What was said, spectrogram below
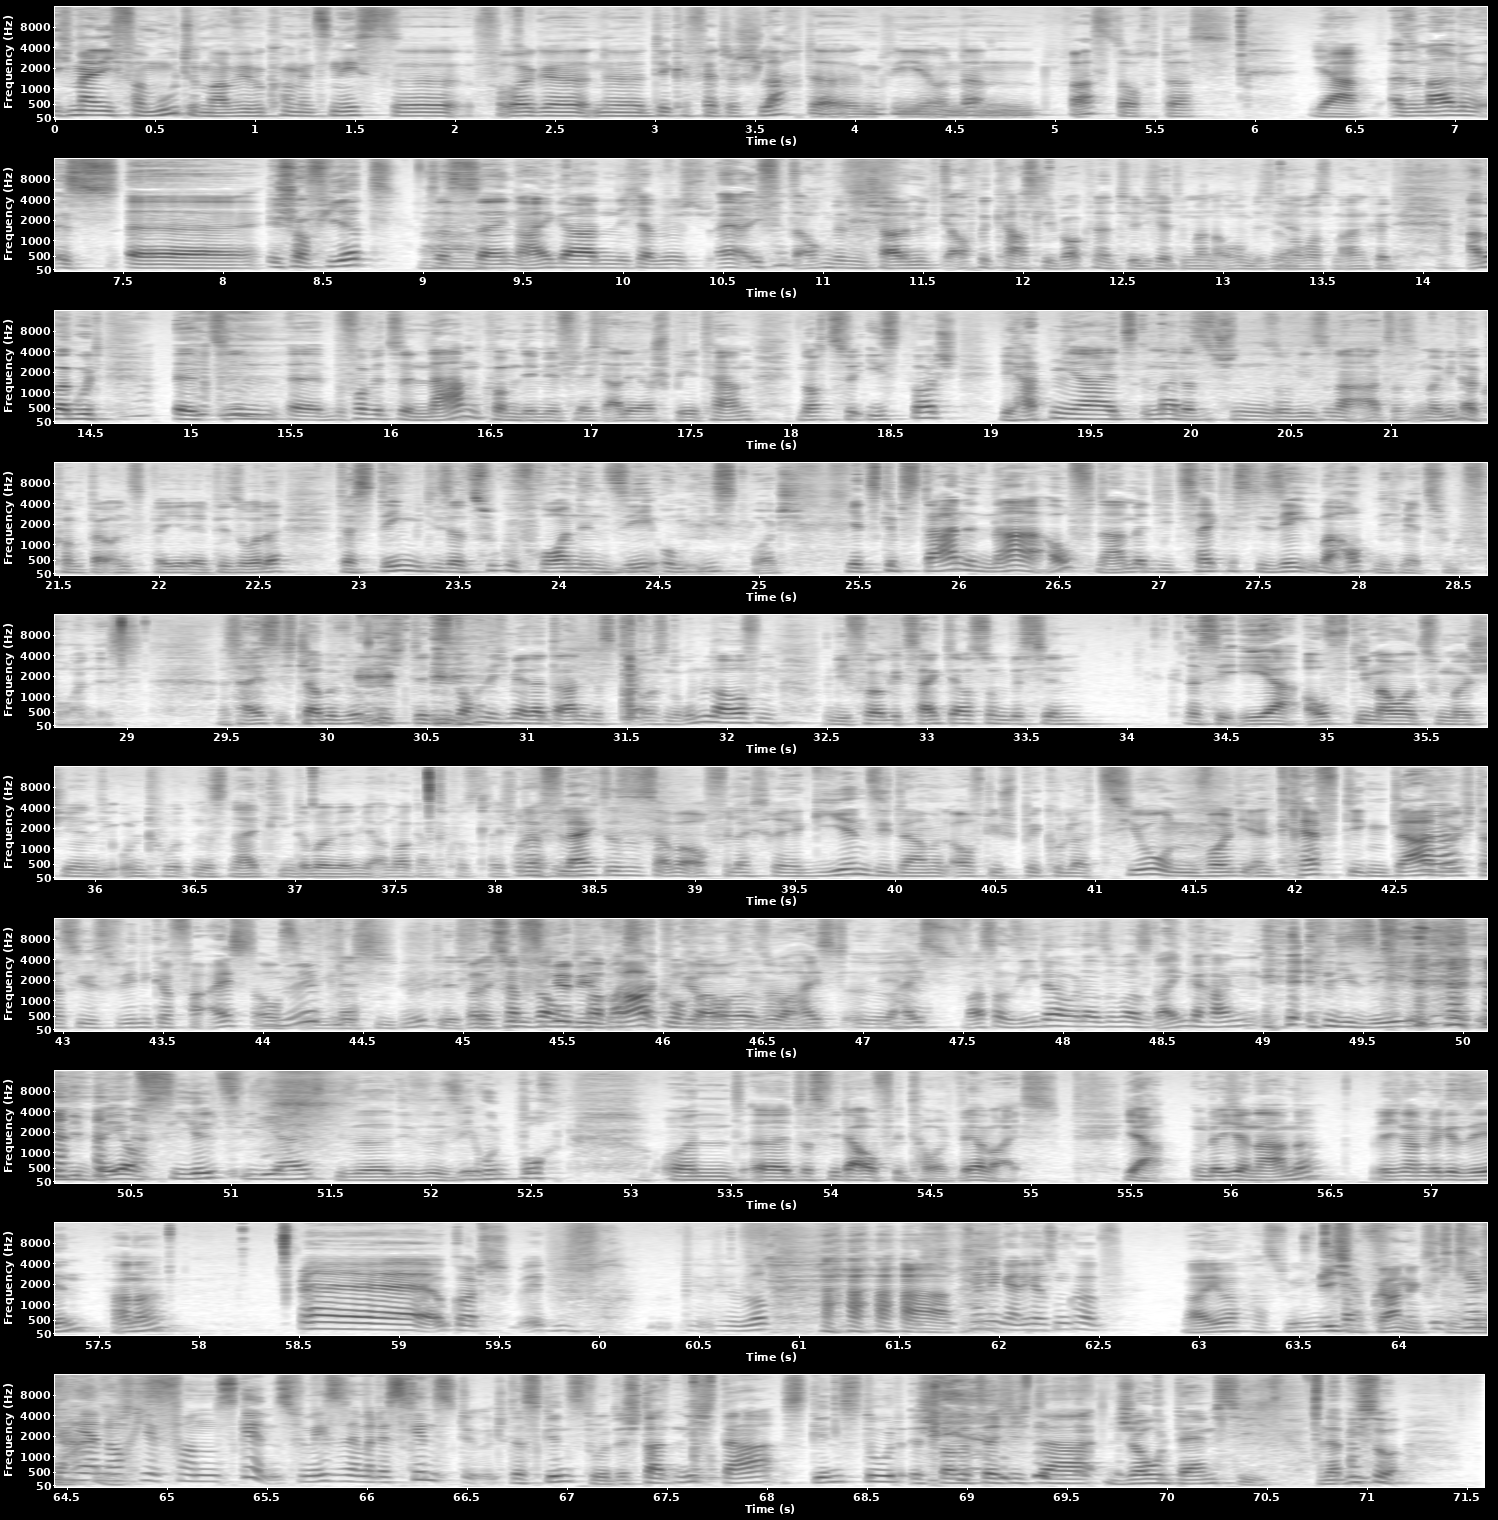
ich- meine, ich vermute mal, wir bekommen jetzt nächste Folge eine dicke, fette Schlacht da irgendwie und dann war's doch das. Ja, also Mario ist äh, echauffiert, Ah. dass sein Highgarden nicht erwischt. Äh, ich finde es auch ein bisschen schade, mit, auch mit Castle Rock natürlich hätte man auch ein bisschen Ja. noch was machen können. Aber gut, äh, den, äh, bevor wir zu den Namen kommen, den wir vielleicht alle ja spät haben, noch zu Eastwatch. Wir hatten ja jetzt immer, das ist schon so wie so eine Art, das immer wieder kommt bei uns bei jeder Episode, das Ding mit dieser zugefrorenen See um Eastwatch. Jetzt gibt es da eine nahe Aufnahme, die zeigt, dass die See überhaupt nicht mehr zugefroren ist. Das heißt, ich glaube wirklich jetzt doch nicht mehr daran, dass die außen rumlaufen und die Folge zeigt ja auch so ein bisschen, dass sie eher auf die Mauer zu marschieren, die Untoten des Night King, darüber werden wir auch noch ganz kurz gleich Oder sprechen. vielleicht ist es aber auch, vielleicht reagieren sie damit auf die Spekulation und wollen die entkräftigen dadurch, dass sie es weniger vereist aussehen Möglich, lassen. möglich. Weil Vielleicht haben sie auch ein paar Wasserkocher oder so, haben. heißt, äh, Ja. heißt Wassersieder oder sowas reingehangen in die See, in die Bay of Seals, wie die heißt, diese, diese Seehundbucht und äh, das wieder aufgetaut, wer weiß. Ja, und welcher Name? Welchen haben wir gesehen, Hanna? Äh, oh Gott. Ich kenne den gar nicht aus dem Kopf. Mario, hast du ihn? Ich habe gar nichts Ich kenne gesehen. ja noch hier von Skins. Für mich ist es immer der Skins-Dude. Der Skins Dude. Es stand nicht da Skins Dude, es stand tatsächlich da Joe Dempsey. Und da bin ich so,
